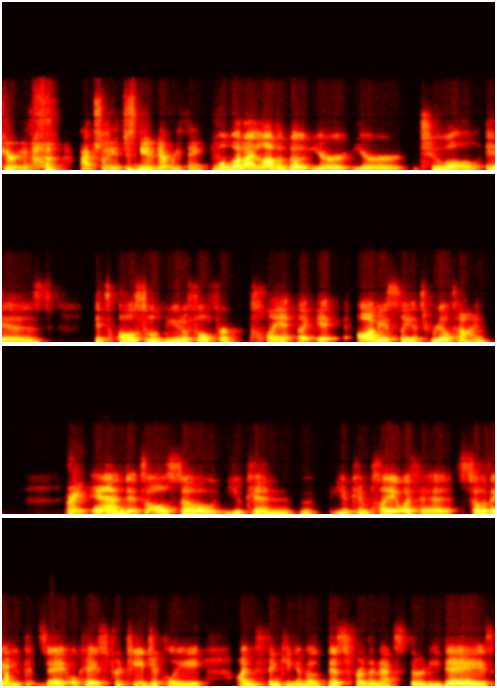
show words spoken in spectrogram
period actually it just needed everything well what i love about your your tool is it's also beautiful for plant like it obviously it's real time right and it's also you can you can play with it so that yep. you can say okay strategically i'm thinking about this for the next 30 days.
